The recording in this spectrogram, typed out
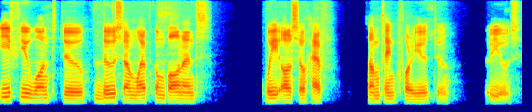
if you want to do some web components, we also have something for you to, to use.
